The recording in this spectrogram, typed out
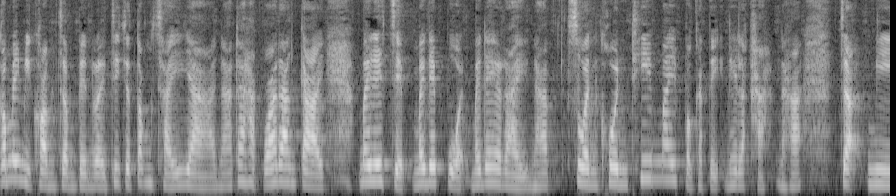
ก็ไม่มีความจำเป็นอะไรที่จะต้องใช้ยานะ ถ้าหากว่าร่างกายไม่ได้เจ็บไม่ได้ปวดไม่ได้ไรนะครับ ส่วนคนที่ไม่ปกตินี่แหละค่ะนะคะจะมี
